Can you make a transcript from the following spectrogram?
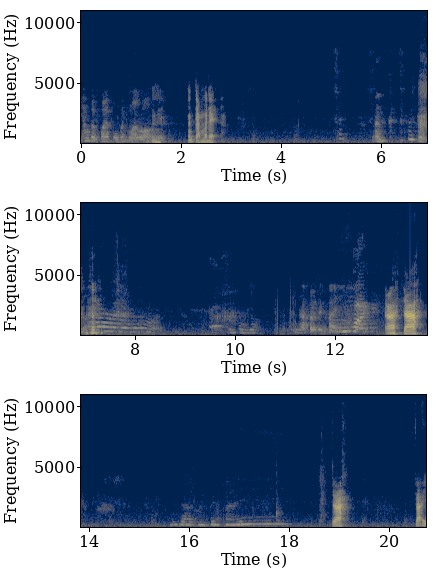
ย่อมเกิดปล่อยปูเป็นหัวหลอกเลยงั้นจำไม่ได้นั่นน่าเคยเป็นใคร อะจ้าน่าเคยเป็นใครจ้าจ้าเอ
